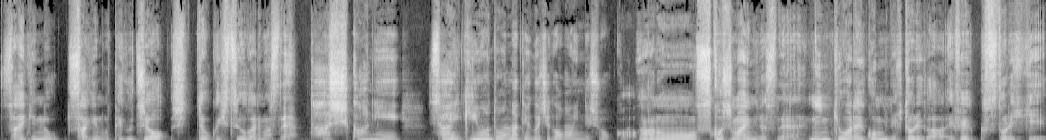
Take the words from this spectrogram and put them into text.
最近の詐欺の手口を知っておく必要がありますね。確かに最近はどんな手口が多いんでしょうか？あのー少し前にですね、人気お笑いコンビの一人が FX 取引、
